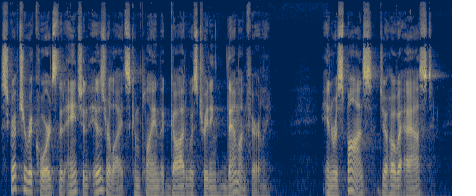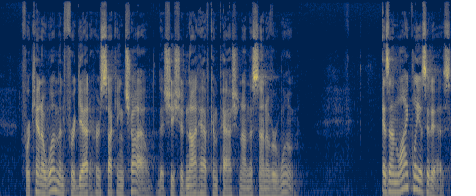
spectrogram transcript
Scripture records that ancient Israelites complained that God was treating them unfairly. In response, Jehovah asked, For can a woman forget her sucking child, that she should not have compassion on the son of her womb? As unlikely as it is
